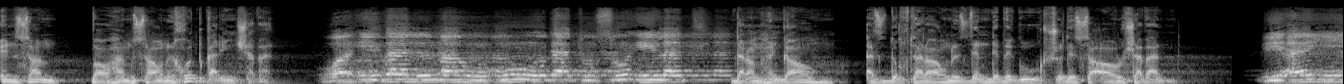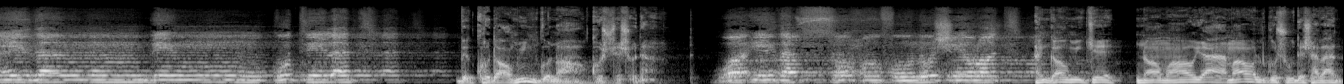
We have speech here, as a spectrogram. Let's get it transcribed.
انسان با همسان خود قرین شود. وإذا الموءودة سئلت در آن هنگام از دختران زنده به گور شده سوال شود. بأي ذنب قتلت به کدامین گناه کشته شدند وإذا الصحف نشرت هنگامی که نامه های اعمال گشوده شود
